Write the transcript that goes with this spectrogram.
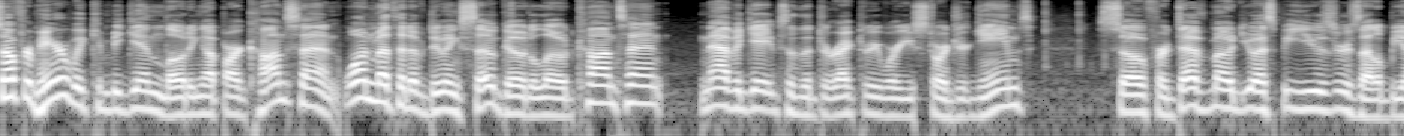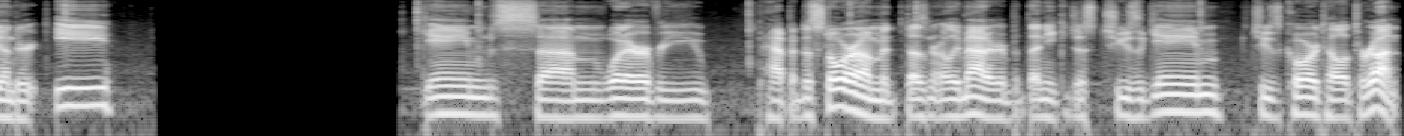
So from here, we can begin loading up our content. One method of doing so, go to load content, navigate to the directory where you stored your games. So for dev mode USB users, that'll be under E, games, um, whatever you happen to store them, it doesn't really matter, but then you can just choose a game, choose core, tell it to run.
